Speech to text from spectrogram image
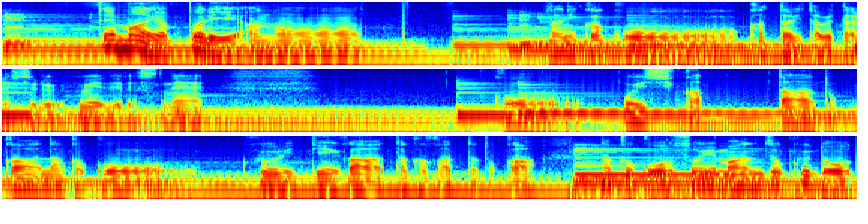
うん、でまあやっぱりあのー、何かこう買ったり食べたりする上でですねこう美味しかったとかなんかこうクオリティが高かったとかなんかこうそういう満足度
